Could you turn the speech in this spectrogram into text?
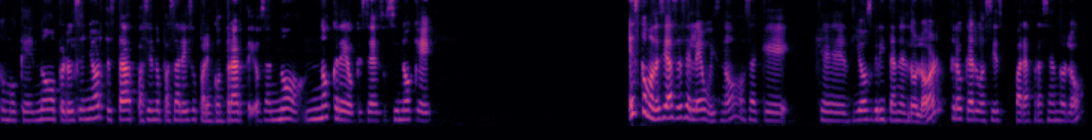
como que no, pero el Señor te está haciendo pasar eso para encontrarte. O sea, no, no creo que sea eso, sino que es como decías ese Lewis, ¿no? O sea, que que Dios grita en el dolor, creo que algo así es parafraseándolo.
